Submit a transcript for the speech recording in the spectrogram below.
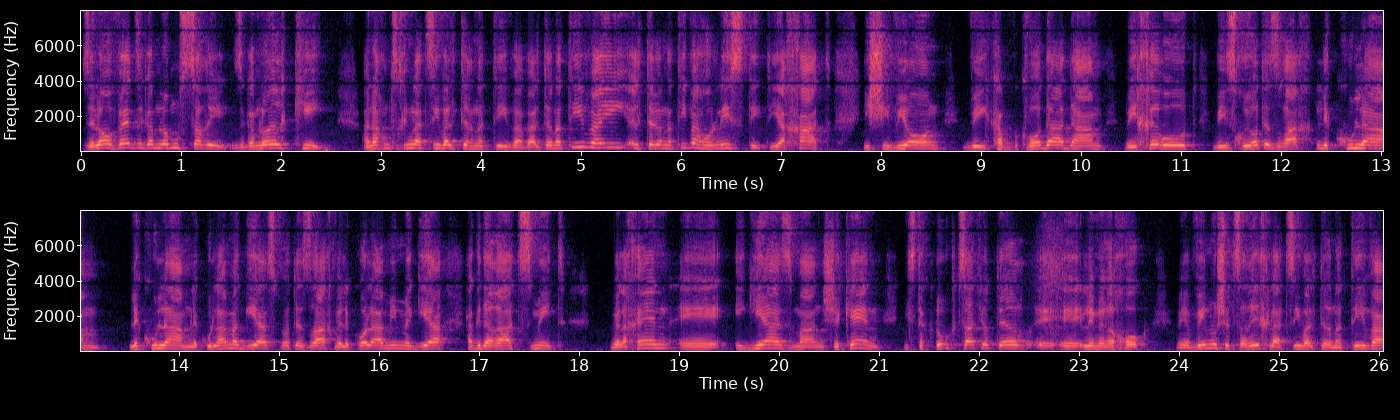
זה לא עובד, זה גם לא מוסרי, זה גם לא ערכי. אנחנו צריכים להציב אלטרנטיבה, והאלטרנטיבה היא אלטרנטיבה הוליסטית, היא אחת, היא שוויון, והיא כבוד האדם, והיא חירות, והיא זכויות אזרח לכולם, לכולם, לכולם מגיע זכויות אזרח ולכל העמים מגיע הגדרה עצמית. ולכן אה, הגיע הזמן שכן, יסתכלו קצת יותר אה, אה, למרחוק ויבינו שצריך להציב אלטרנטיבה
